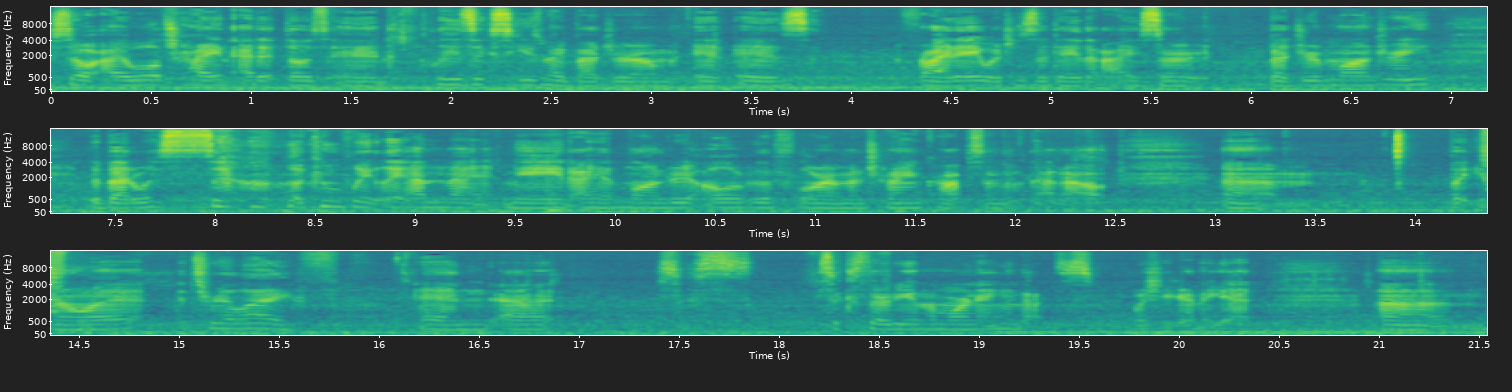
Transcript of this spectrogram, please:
so I will try and edit those in. Please excuse my bedroom. It is Friday which is the day that I start bedroom laundry. The bed was completely unmade. I had laundry all over the floor. I'm gonna try and crop some of that out. Um, but you know what? It's real life. And at 6, 6.30 in the morning, that's what you're gonna get. Um,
